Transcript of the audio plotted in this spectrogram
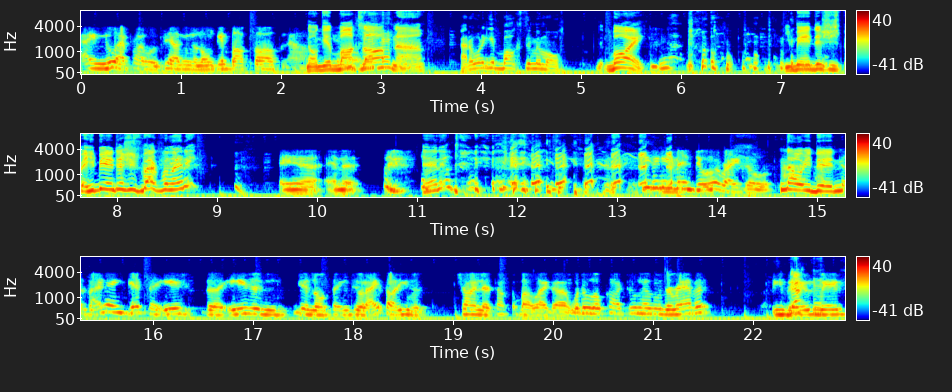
I, I knew, I probably would tell them, don't get boxed off now. Don't get boxed off now. I don't want to get boxed in my mouth. Boy, you being disrespect. He being disrespectful, ain't he? Yeah, and it. Ain't he didn't even do it right though. No, he didn't. Because I didn't get the Asi- the Asian, you know, thing to it. I thought he was trying to talk about like uh, what the little cartoon is with the rabbit. Very, very.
